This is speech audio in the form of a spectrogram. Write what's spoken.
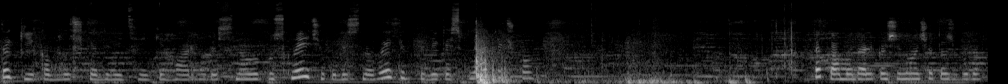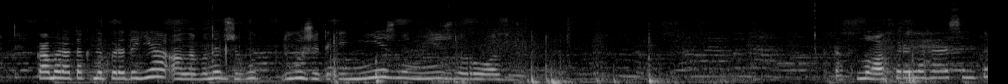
такі каблучки, дивіться, які гарні. Десь на випускний чи кудись на вихід, під якесь платочко. Така моделька жіноча теж буде. Камера так не передає, але вони вживу дуже такі ніжно-ніжно розові. Так, лофери легесенькі.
